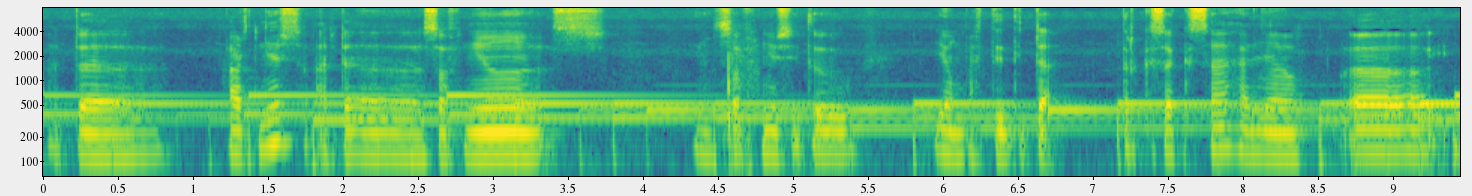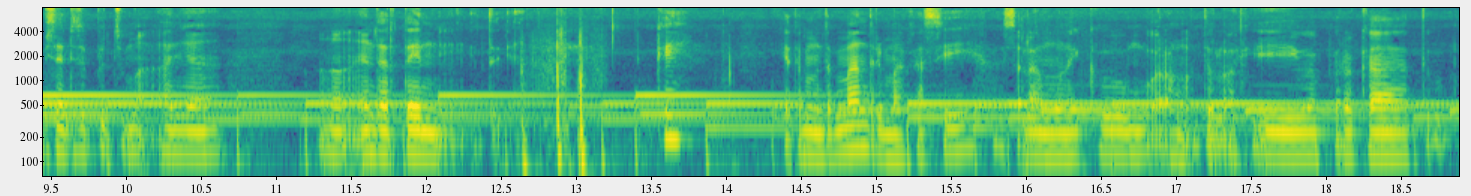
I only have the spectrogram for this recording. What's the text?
ada hard news ada soft news. Yang soft news itu yang pasti tidak tergesa-gesa hanya uh, bisa disebut cuma hanya uh, entertain gitu ya. Oke. okay. Teman-teman terima kasih. Assalamualaikum warahmatullahi wabarakatuh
